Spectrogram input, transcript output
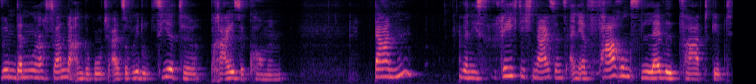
würden dann nur noch Sonderangebote, also reduzierte Preise kommen. Dann, wenn ich es richtig nice, wenn es einen Erfahrungslevel-Pfad gibt.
